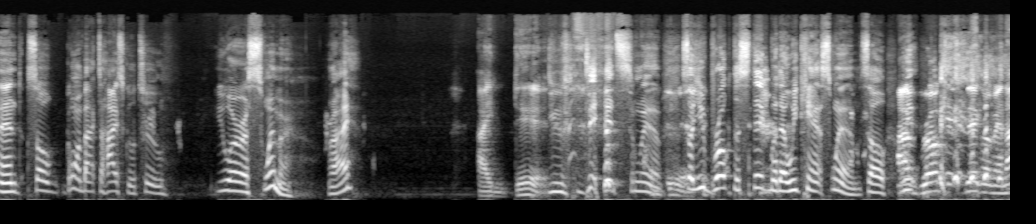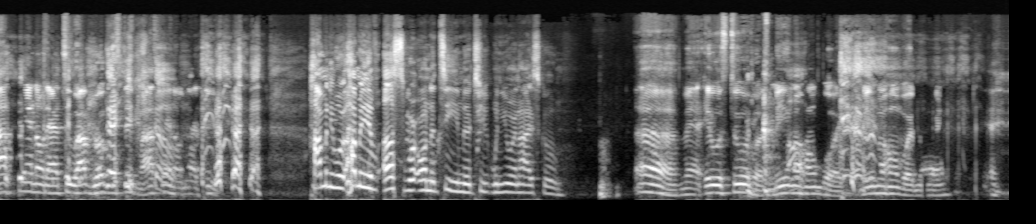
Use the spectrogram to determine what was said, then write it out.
And so going back to high school too, you were a swimmer, right? I did. You did swim. did. So you broke the stigma that we can't swim. So I broke the stigma, man. I stand on that too. I broke There the stigma. I stand on that too. how many were how many of us were on the team that you when you were in high school? Uh man, it was two of us, me and my Oh. homeboy. Me and my homeboy, man.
